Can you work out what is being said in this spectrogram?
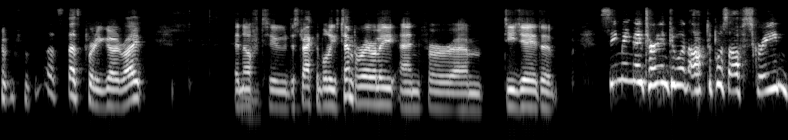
that's that's pretty good, right? Enough Hmm. to distract the bullies temporarily, and for um, DJ to seemingly turn into an octopus off screen.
